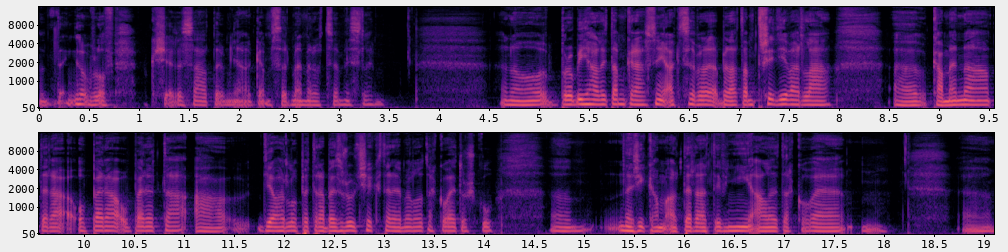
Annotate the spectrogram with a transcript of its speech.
Ten byl v 60. nějakém sedmém roce, myslím. No, probíhaly tam krásné akce, byla, byla tam tři divadla, kamenná, teda opera, opereta a divadlo Petra Bezruče, které bylo takové trošku, eh, neříkám alternativní, ale takové, mm, eh,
